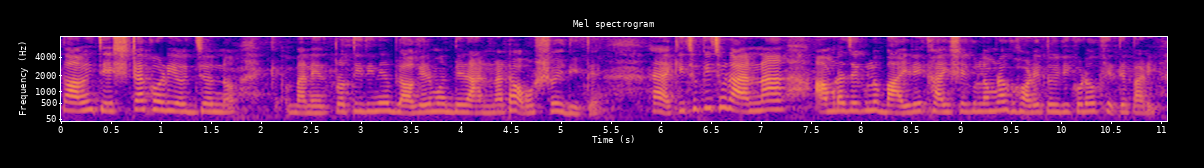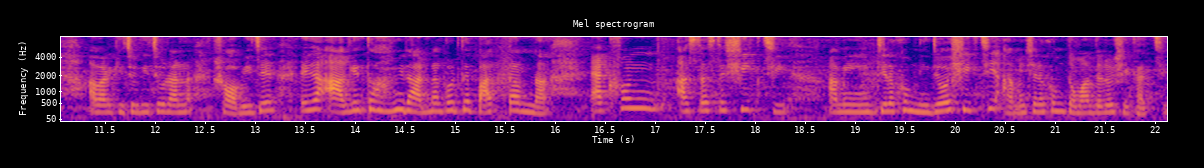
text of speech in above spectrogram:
তো আমি চেষ্টা করি ওর জন্য মানে প্রতিদিনের ব্লগের মধ্যে রান্নাটা অবশ্যই দিতে। হ্যাঁ কিছু কিছু রান্না আমরা যেগুলো বাইরে খাই, সেগুলো আমরা ঘরে তৈরি করেও খেতে পারি। আবার কিছু কিছু রান্না, সবই যে, এই যে আগে তো আমি রান্না করতে পারতাম না, এখন আস্তে আস্তে শিখছি। আমি যেরকম নিজেও শিখছি, আমি সেরকম তোমাদেরও শেখাচ্ছি।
